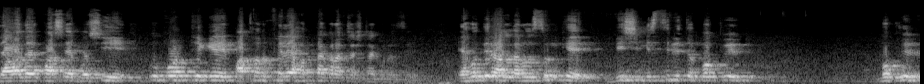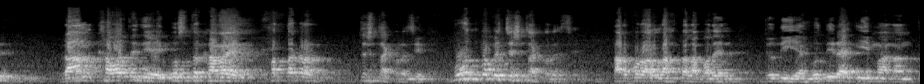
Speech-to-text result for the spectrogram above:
দেওয়ালের পাশে বসিয়ে উপর থেকে পাথর ফেলে হত্যা করার চেষ্টা করেছে। এহুদিরা আল্লাহ রসুলকে বিষ মিস্ত্রিত বকরির বকরির রান খাওয়াতে যে গোস্ত খাওয়ায় হত্যা করার চেষ্টা করেছে বহুত ভাবে চেষ্টা করেছে। তারপর আল্লাহ তালা বলেন, যদি এহুদিরা ইমান আনত,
